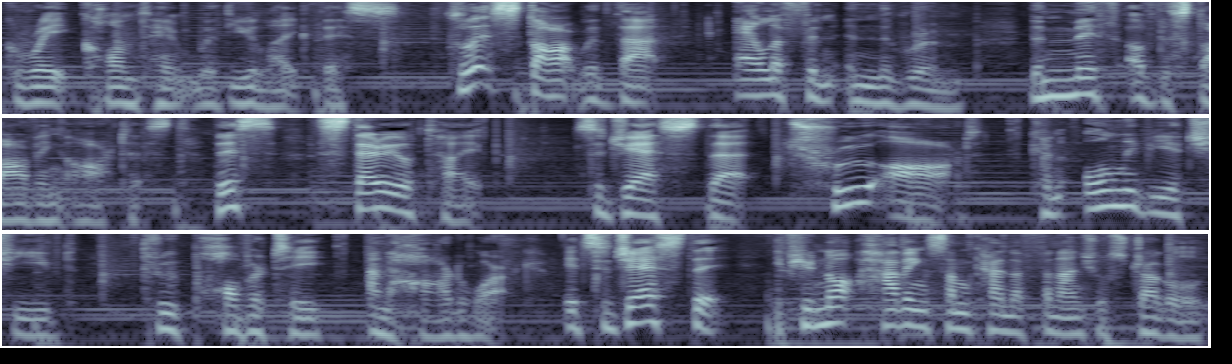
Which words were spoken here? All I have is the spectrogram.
great content with you like this. So let's start with that elephant in the room the myth of the starving artist. This stereotype suggests that true art can only be achieved through poverty and hard work. It suggests that if you're not having some kind of financial struggle,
